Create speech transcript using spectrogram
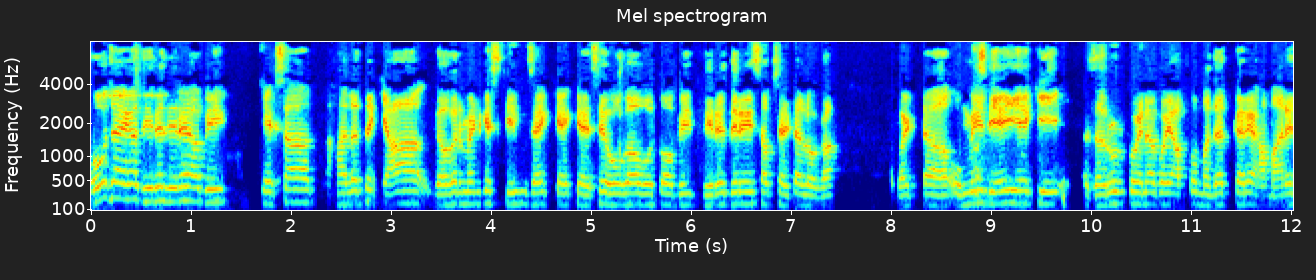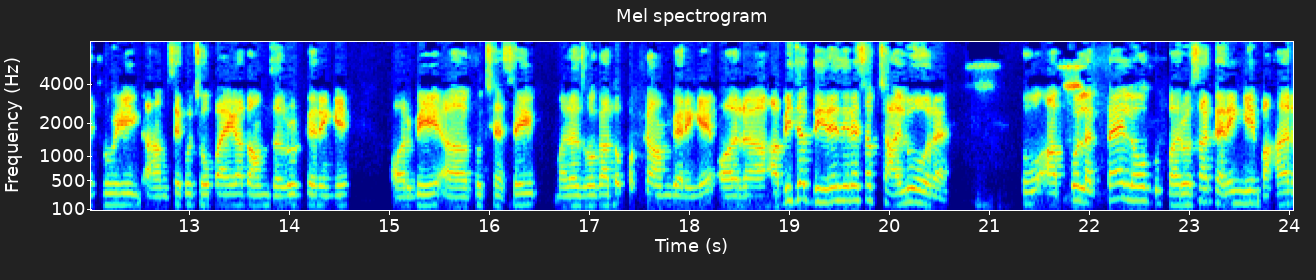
हो जाएगा धीरे धीरे अभी। कैसा हालत है क्या गवर्नमेंट के स्कीम्स है कै, कैसे होगा वो तो अभी धीरे धीरे ही सब सेटल होगा। बट उम्मीद यही है कि ज़रूर कोई ना कोई आपको मदद करे हमारे थ्रू ही हमसे कुछ हो पाएगा तो हम ज़रूर करेंगे। और भी आ, कुछ ऐसे ही मदद होगा तो पक्का हम करेंगे। और आ, अभी जब धीरे धीरे सब चालू हो रहा है तो आपको लगता है लोग भरोसा करेंगे बाहर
